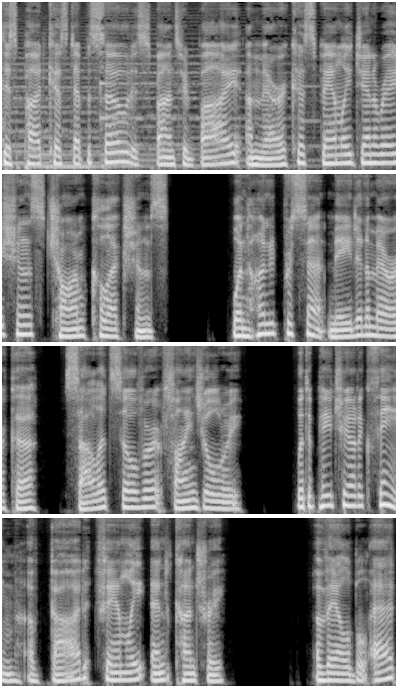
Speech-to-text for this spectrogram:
This podcast episode is sponsored by America's Family Generations Charm Collections. 100% made in America, solid silver, fine jewelry with a patriotic theme of God, family, and country. Available at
